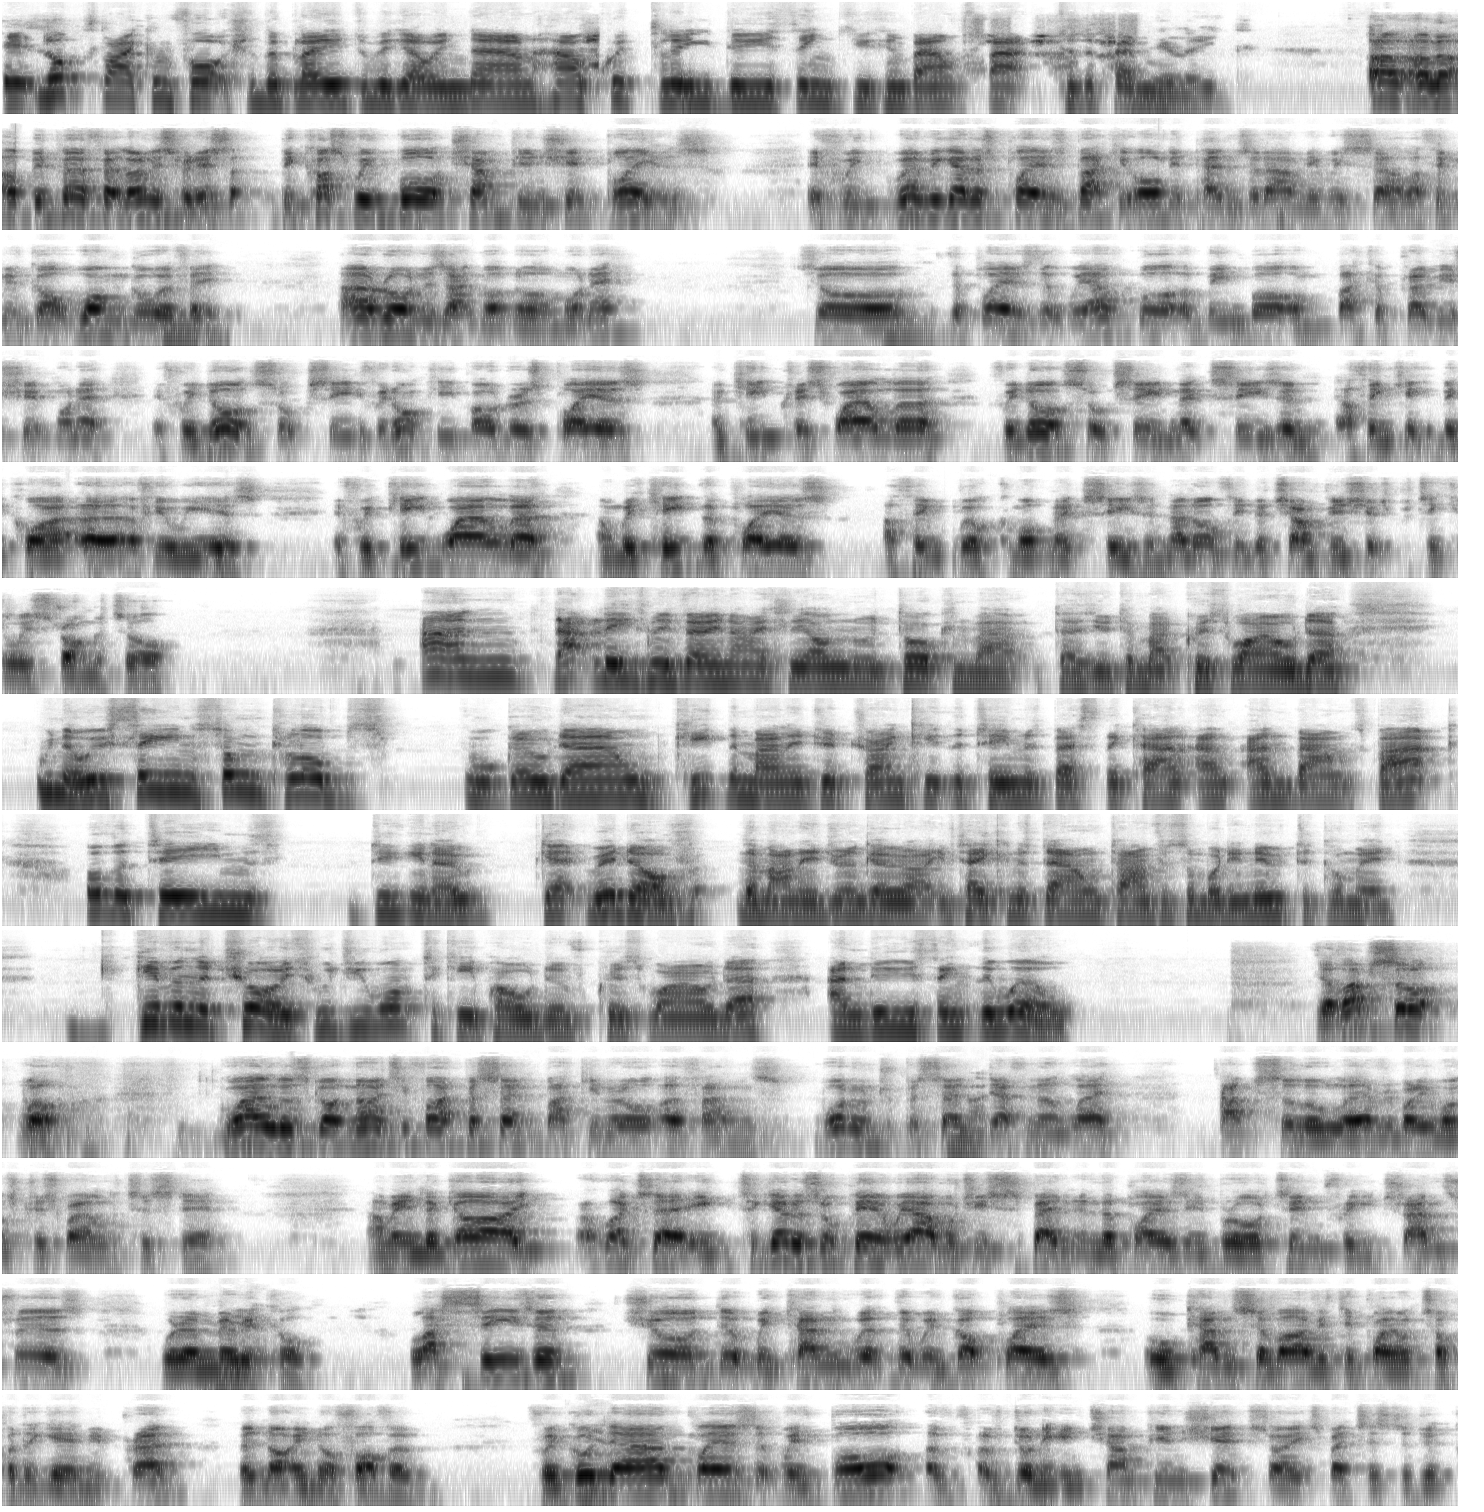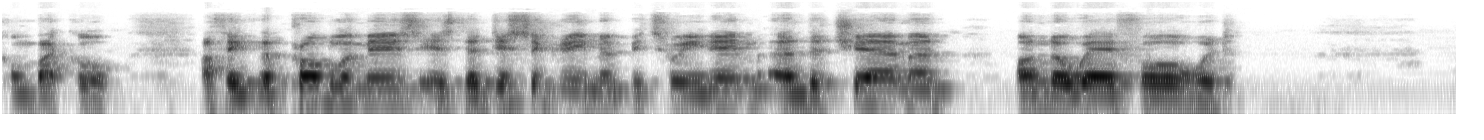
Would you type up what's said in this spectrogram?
It looks like, unfortunately, the Blades will be going down. How quickly do you think you can bounce back to the Premier League? I'll, I'll be perfectly honest with this. Because we've bought Championship players, if we when we get us players back, it all depends on how many we sell. I think we've got one go of it. Our owners ain't got no money. So mm. the players that we have bought have been bought on back of Premiership money. If we don't succeed, if we don't keep older as players and keep Chris Wilder, if we don't succeed next season, I think it could be quite uh, a few years. If we keep Wilder and we keep the players, I think we'll come up next season. I don't think the Championship's particularly strong at all. And that leads me very nicely on with talking about, as you talk about Chris Wilder. You know, we've seen some clubs will go down, keep the manager, try and keep the team as best they can, and, and bounce back. Other teams, do you know, get rid of the manager and go right. You've taken us down. Time for somebody new to come in. Given the choice, would you want to keep hold of Chris Wilder? And do you think they will? They'll absolutely. Well, Wilder's got ninety-five percent backing of fans. One hundred percent, definitely, absolutely. Everybody wants Chris Wilder to stay. I mean, the guy, like I said, he, to get us up here, we how much he's spent and the players he's brought in, free transfers, were a miracle. Yeah. Last season showed that we can that we've got players who can survive if they play on top of the game in Prem, but not enough of them. If we go Yeah. down, players that we've bought have, have done it in Championship, so I expect us to do, come back up. I think the problem is is the disagreement between him and the chairman on the way forward.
